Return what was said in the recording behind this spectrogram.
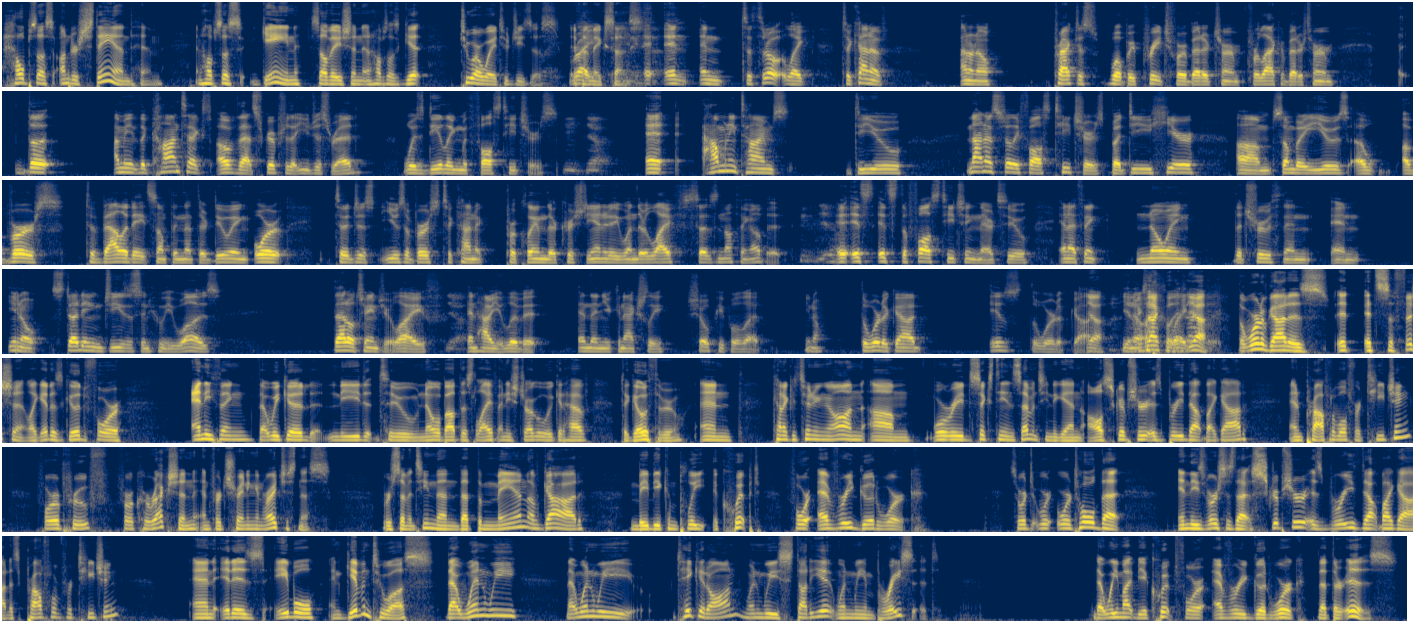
helps us understand him and helps us gain salvation and helps us get to our way to Jesus, if that makes sense. A- and and to throw like to kind of i don't know practice what we preach for a better term for lack of a better term the i mean the context of that scripture that you just read was dealing with false teachers hmm, Yeah. and how many times do you not necessarily false teachers but do you hear um, somebody use a, a verse to validate something that they're doing or to just use a verse to kind of proclaim their christianity when their life says nothing of it? It, it's it's the false teaching there too. And i think knowing the truth and and you know studying jesus and who he was that'll change your life Yeah. and how you live it. And then you can actually show people that you know the word of god is the word of god Yeah, you know exactly. Like, yeah, the Word of God is it. It's sufficient. Like it is good for anything that we could need to know about this life, any struggle we could have to go through. And kind of continuing on, um, we'll read 16 and 17 again. All Scripture is breathed out by God and profitable for teaching, for reproof, for correction, and for training in righteousness. Verse 17 then that the man of God may be complete, equipped for every good work. So we're, we're, we're told that in these verses that scripture is breathed out by God. It's profitable for teaching and it is able and given to us that when we that when we take it on, when we study it, when we embrace it, that we might be equipped for every good work that there is.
